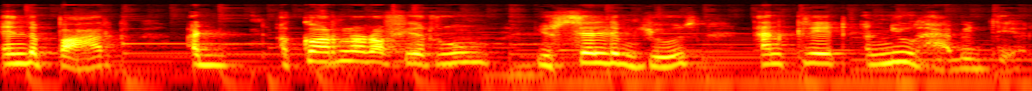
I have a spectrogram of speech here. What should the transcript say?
in the park, a, a corner of your room you seldom use, and create a new habit there.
